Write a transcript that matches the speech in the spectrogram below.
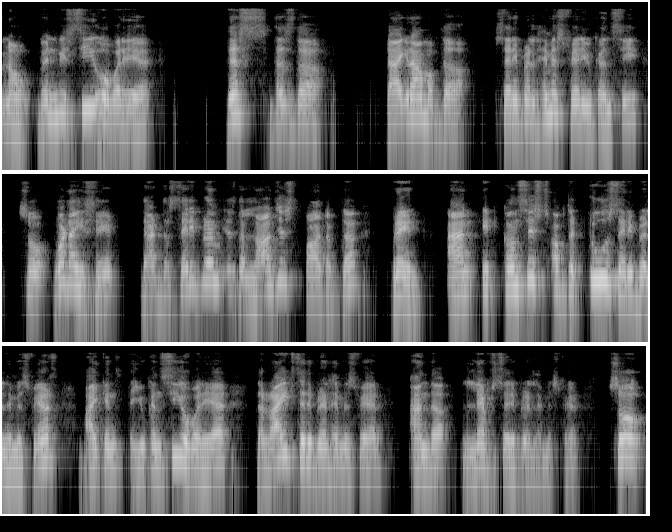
Now, when we see over here, this is the diagram of the cerebral hemisphere you can see. So what I said that the cerebrum is the largest part of the brain and it consists of the two cerebral hemispheres. I can you can see over here the right cerebral hemisphere and the left cerebral hemisphere. So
